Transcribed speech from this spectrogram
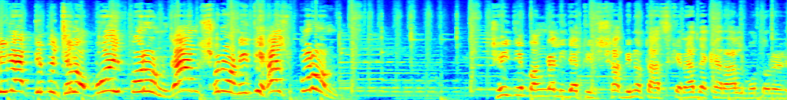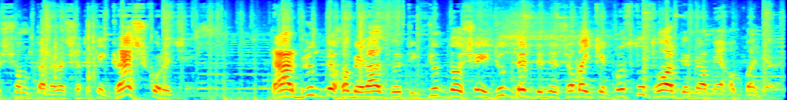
টিগার টিপি ছিল বই পড়ুন, গান শুনুন, ইতিহাস পড়ুন। সেই যে বাঙালি জাতির স্বাধীনতা আজকে রাজাকার আলবদরের সন্তানেরা সেটাকে গ্রাস করেছে। তার বিরুদ্ধে হবে রাজনৈতিক যুদ্ধ, সেই যুদ্ধের জন্য সবাইকে প্রস্তুত হওয়ার জন্য আমি আহ্বান জানাই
